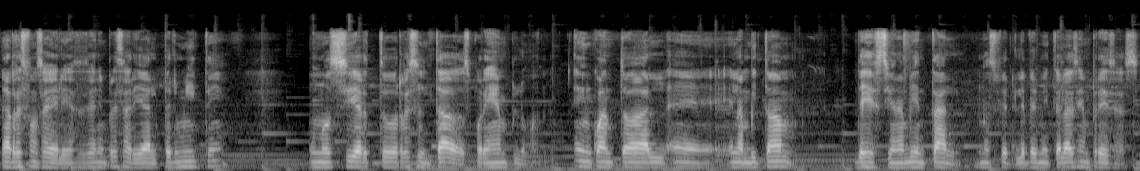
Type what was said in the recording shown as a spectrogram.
la responsabilidad social empresarial permite unos ciertos resultados. Por ejemplo, en cuanto al eh, el ámbito de gestión ambiental, nos le permite a las empresas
